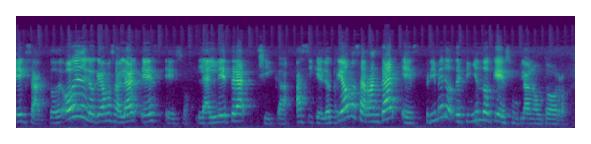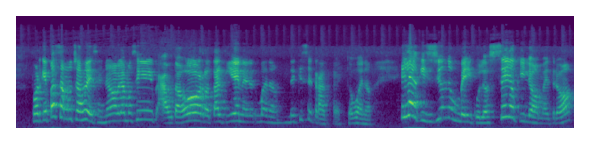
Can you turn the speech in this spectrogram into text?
Exacto. Hoy de lo que vamos a hablar es eso, la letra chica. Así que lo que vamos a arrancar es, primero, definiendo qué es un plan autoahorro. Porque pasa muchas veces, ¿no? Hablamos, sí, autoahorro, tal tiene. Bueno, ¿de qué se trata esto? Bueno, es la adquisición de un vehículo cero kilómetro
